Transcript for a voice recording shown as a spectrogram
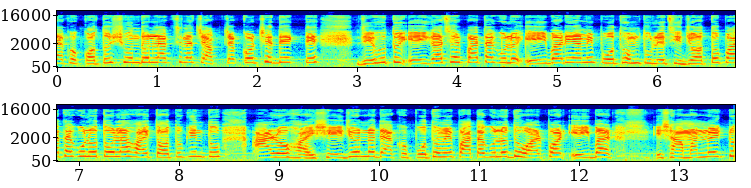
দেখো কত সুন্দর লাগছে না, চকচক করছে দেখতে। যেহেতু এই গাছের পাতাগুলো এইবারই আমি প্রথম তুলেছি। যত পাতাগুলো তোলা হয় তত কিন্তু আরও হয়। সেই জন্য দেখো প্রথমে পাতাগুলো ধোয়ার পর এইবার সামান্য একটু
